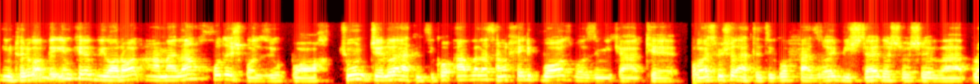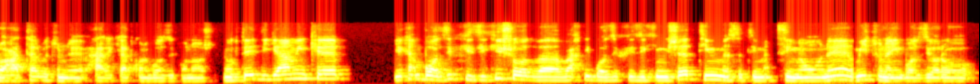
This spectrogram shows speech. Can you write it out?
اینطوری باید بگیم که ویارال عملا خودش بازی رو باخت. چون جلو اتلتیکو اول از همه خیلی باز بازی می‌کرد که باعث می‌شد اتلتیکو فضای بیشتری داشته باشه و راحتتر بتونه حرکت کنه بازیکناش. نکته دیگه هم این که یکم بازی فیزیکی شد و وقتی بازی فیزیکی میشه تیم مثل تیم سیمونه می‌تونه این بازی ها رو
